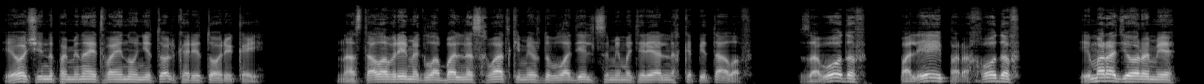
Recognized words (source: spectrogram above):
и очень напоминает войну не только риторикой. Настало время глобальной схватки между владельцами материальных капиталов, заводов, полей, пароходов и мародерами,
